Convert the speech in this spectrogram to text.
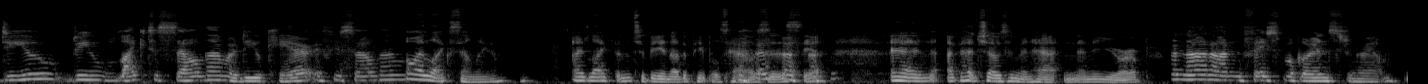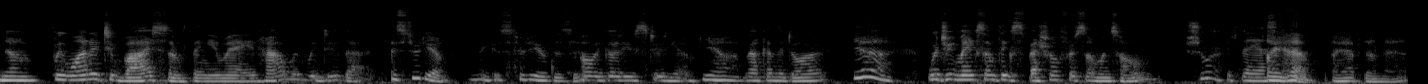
do you do you like to sell them, or do you care if you sell them? Oh, I like selling them. I'd like them to be in other people's houses. yeah, and I've had shows in Manhattan and in Europe not on Facebook or Instagram. No. If we wanted to buy something you made, how would we do that? A studio. Make a studio visit. Oh, we go to your studio. Yeah. Knock on the door. Yeah. Would you make something special for someone's home? Sure. If they ask I you? have. I have done that.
